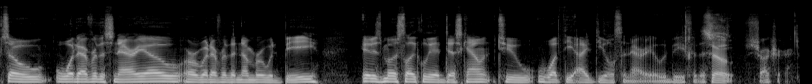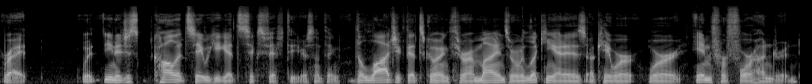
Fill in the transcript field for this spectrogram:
so whatever the scenario or whatever the number would be, it is most likely a discount to what the ideal scenario would be for this so, structure. Right. You know, just call it. Say we could get 650 or something. The logic that's going through our minds when we're looking at it is, okay, we're we're in for 400.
